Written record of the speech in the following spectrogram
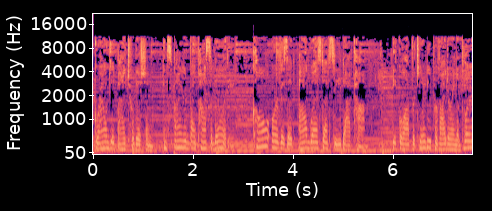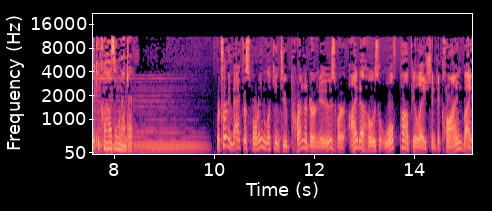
Grounded by tradition, inspired by possibility. Call or visit agwestfc.com. Equal Opportunity Provider and Employer Equal Housing Lender. Returning back this morning, looking to predator news, where Idaho's wolf population declined by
